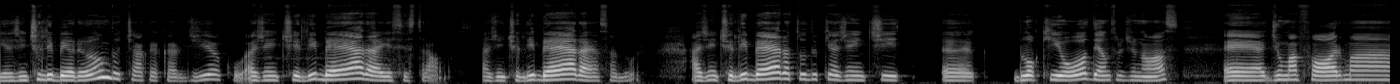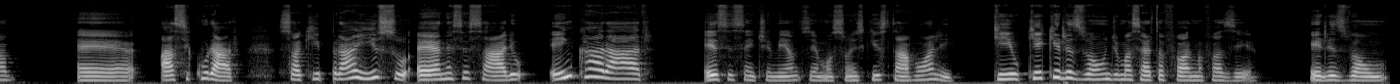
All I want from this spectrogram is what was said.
E a gente liberando o chakra cardíaco, a gente libera esses traumas, a gente libera essa dor, a gente libera tudo que a gente é, bloqueou dentro de nós é, de uma forma é, a se curar. Só que para isso é necessário encarar esses sentimentos e emoções que estavam ali. Que o que, que eles vão de uma certa forma fazer? Eles vão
